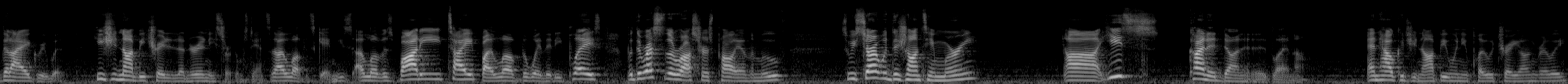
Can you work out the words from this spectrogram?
that I agree with. He should not be traded under any circumstances. I love his game. He's I love his body type. I love the way that he plays. But the rest of the roster is probably on the move. So we start with DeJounte Murray. Uh, he's kind of done in Atlanta. And how could you not be when you play with Trae Young, really?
